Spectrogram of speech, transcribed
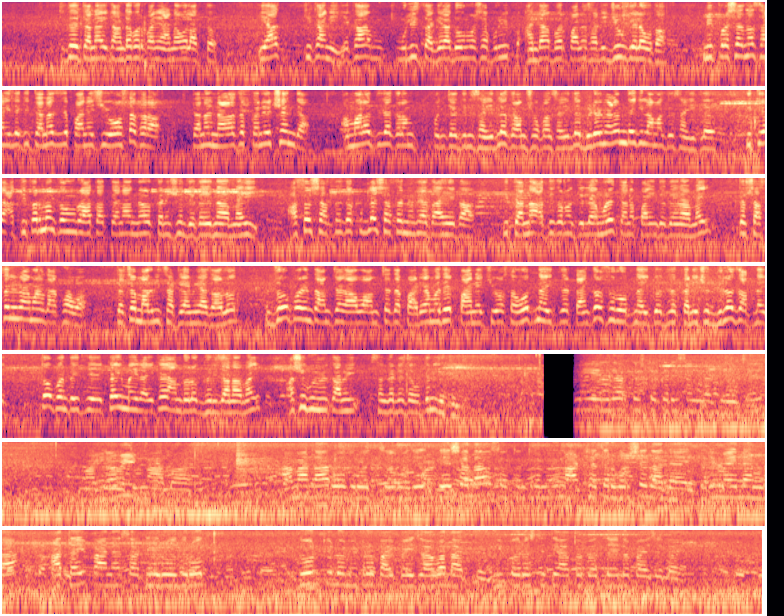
तिथे त्यांना एक हांडाभर पाणी आणावं लागतं. या ठिकाणी एका मुलीचा गेल्या दोन वर्षापूर्वी हांडाभर पाण्यासाठी जीव गेला होता. मी प्रशासनाला सांगितलं की त्यांना तिथे पाण्याची व्यवस्था करा. त्यांना नळाचं कनेक्शन द्या. आम्हाला तिला ग्रामपंचायतीने सांगितलं ग्रामसेवकांनी सांगितलं बिडे मॅडम देखील आम्हाला ते सांगितलं की ते अतिक्रमण करून राहतात त्यांना नळ कनेक्शन देता येणार नाही. असं शासनाच्या कुठल्या शासन निर्णयात आहे का? की त्यांना अतिक्रमण केल्यामुळे त्यांना पाणी देता येणार नाही. तर शासन निर्णय आम्हाला दाखवावा. त्याच्या मागणीसाठी आम्ही आज आलो. जोपर्यंत आमच्या गावा आमच्या त्या पाड्यामध्ये पाण्याची व्यवस्था होत नाही तिथं टँकर सुरू होत नाही किंवा तिथं कनेक्शन दिलं जात नाही तोपर्यंत इथे काही महिला एकही आंदोलक घरी जाणार नाही. अशी भूमिका आम्ही संघटनेच्या वतीने घेतली. मी एल्गार कष्टकरी संघटनेचे माझ्या आलो आहे. आम्हाला रोज रोजचं म्हणजे देशाला स्वातंत्र्य मिळून अठ्ठ्याहत्तर वर्ष झाले आहे. तरी महिलांना आताही पाण्यासाठी रोज रोज दोन किलोमीटर पायी पायी जावं लागतं. ही परिस्थिती आता बदलायला पाहिजे आहे.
